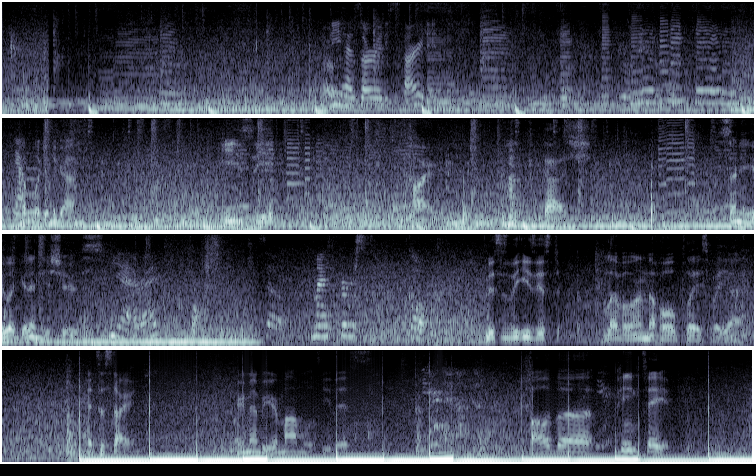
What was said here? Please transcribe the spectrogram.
D has already started. Yeah. Come look at the graph. Easy. Hard. Gosh. Sonia, you look good in these shoes. Yeah, right? So, my first goal. This is the easiest level in the whole place, but yeah. It's a start. Remember, your mom will see this. Follow the pink tape.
